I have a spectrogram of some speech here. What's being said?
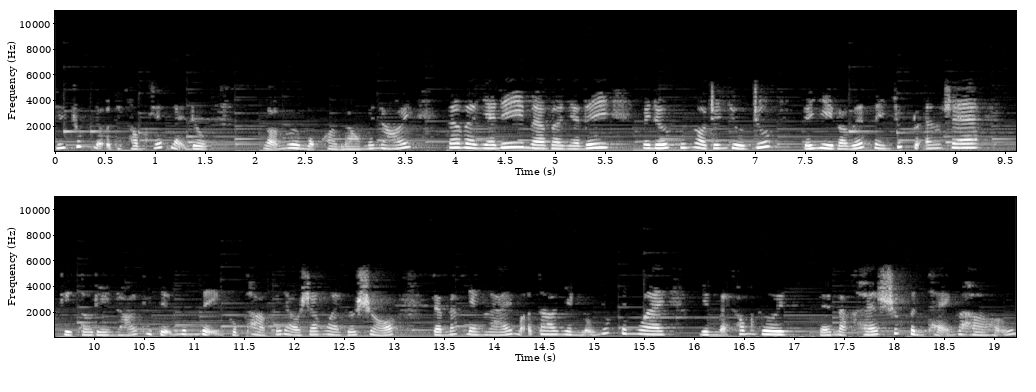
thiếu chút nữa thì không khép lại được. Ngỡ người một hồi lâu mới nói, ta vào nhà đi, mà vào nhà đi, mấy đứa cứ ngồi trên giường trước, để gì vào bếp mang chút rồi ăn ra. Khi tôi đang nói thì tiểu minh viện cũng thò cái đầu ra ngoài cửa sổ, đôi mắt đang lái mở to nhìn lũ nhúc bên ngoài, nhưng mà không cười, vẻ mặt hết sức bình thản và hờ hững.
